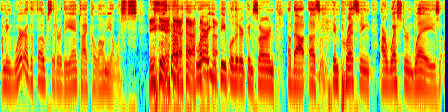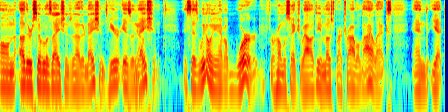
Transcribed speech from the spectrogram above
I mean, where are the folks that are the anti-colonialists? You know, where are you people that are concerned about us impressing our Western ways on other civilizations and other nations? Here is a nation that says we don't even have a word for homosexuality in most of our tribal dialects, and yet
